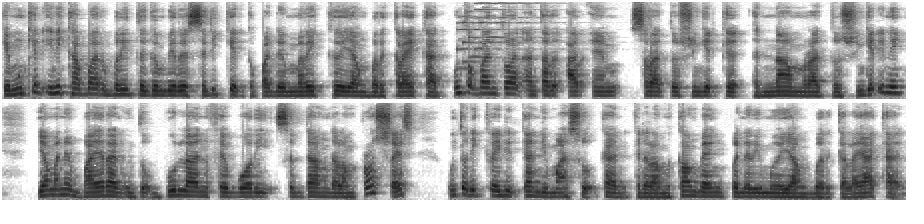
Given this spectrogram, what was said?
Okay, mungkin ini kabar berita gembira sedikit kepada mereka yang berkelaikan untuk bantuan antara RM100 ke RM600 ini yang mana bayaran untuk bulan Februari sedang dalam proses untuk dikreditkan dimasukkan ke dalam akaun bank penerima yang berkelayakan.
